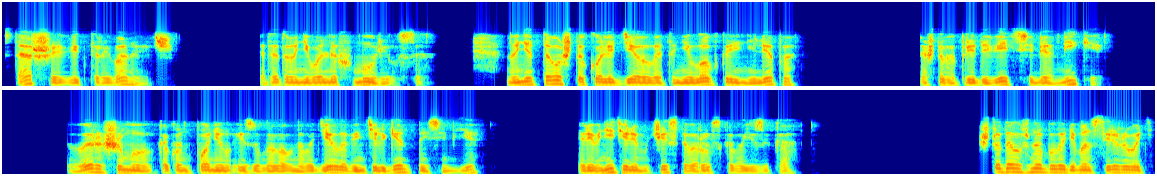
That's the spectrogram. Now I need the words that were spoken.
Старший Виктор Иванович от этого невольно хмурился, но не от того, что Коля делал это неловко и нелепо, а чтобы предъявить себя Мике, выросшему, как он понял из уголовного дела, в интеллигентной семье, ревнителем чистого русского языка, что должно было демонстрировать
